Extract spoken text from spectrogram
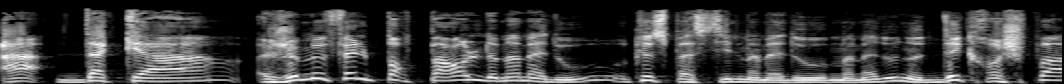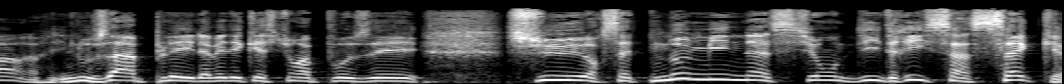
à Dakar. Je me fais le porte-parole de Mamadou. Que se passe-t-il, Mamadou? Mamadou ne décroche pas. Il nous a appelé. Il avait des questions à poser sur cette nomination d'Idrissa Seck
